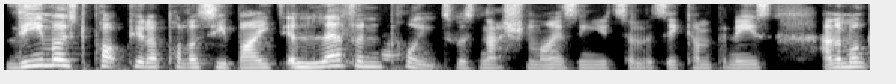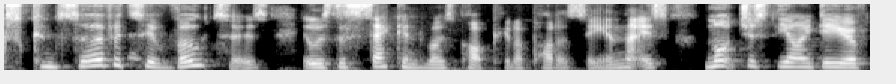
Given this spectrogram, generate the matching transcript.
the most popular policy by 11 points was nationalising utility companies. And amongst conservative voters, it was the second most popular policy. And that is not just the idea of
